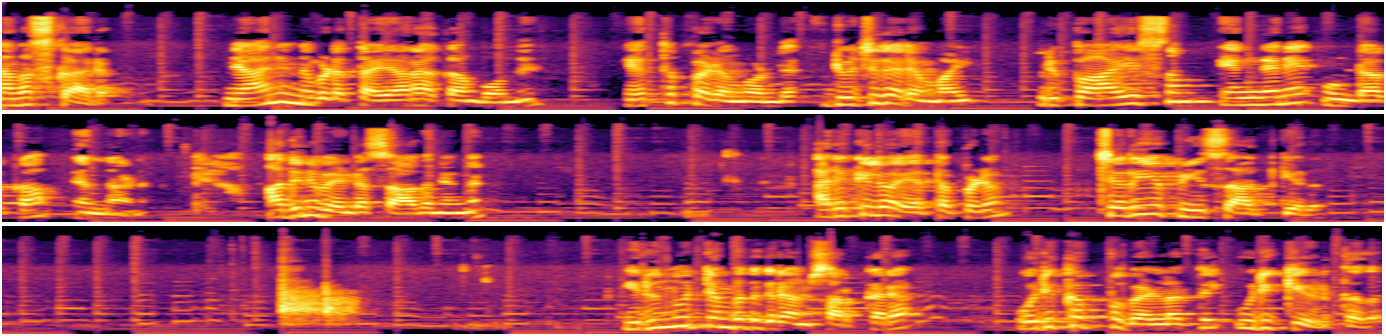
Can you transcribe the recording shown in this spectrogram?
നമസ്കാരം. ഞാൻ ഇന്നിവിടെ തയ്യാറാക്കാൻ പോകുന്ന ഏത്തപ്പഴം കൊണ്ട് രുചികരമായി ഒരു പായസം എങ്ങനെ ഉണ്ടാക്കാം എന്നാണ്. അതിനു വേണ്ട സാധനങ്ങൾ. അര കിലോ ഏത്തപ്പഴം ചെറിയ പീസ് ആക്കിയത്. ഇരുന്നൂറ്റമ്പത് ഗ്രാം ശർക്കര ഒരു കപ്പ് വെള്ളത്തിൽ ഉരുക്കിയെടുത്തത്.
